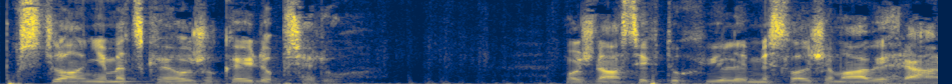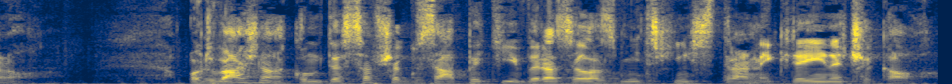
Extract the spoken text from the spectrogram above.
Pustila německého žokej dopředu. Možná si v tu chvíli myslel, že má vyhráno. Odvážná komtesa však v zápětí vyrazila z vnitřní strany, kde ji nečekal.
